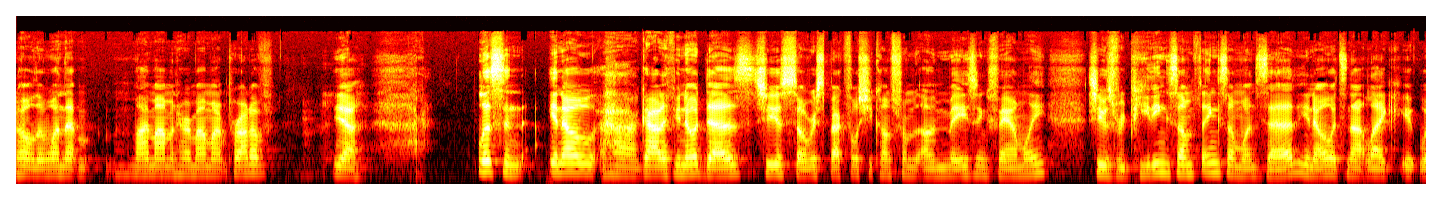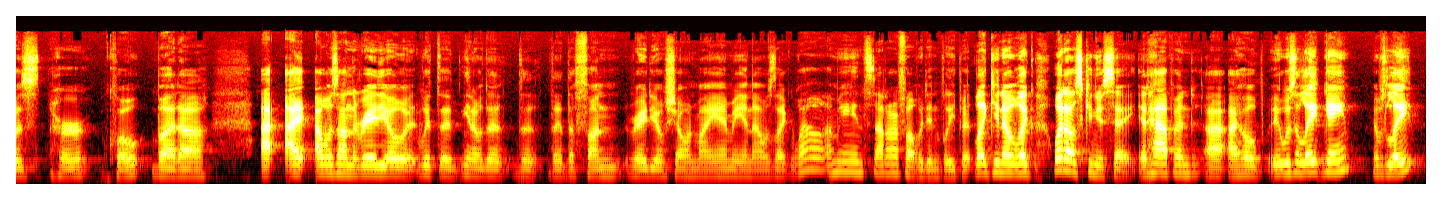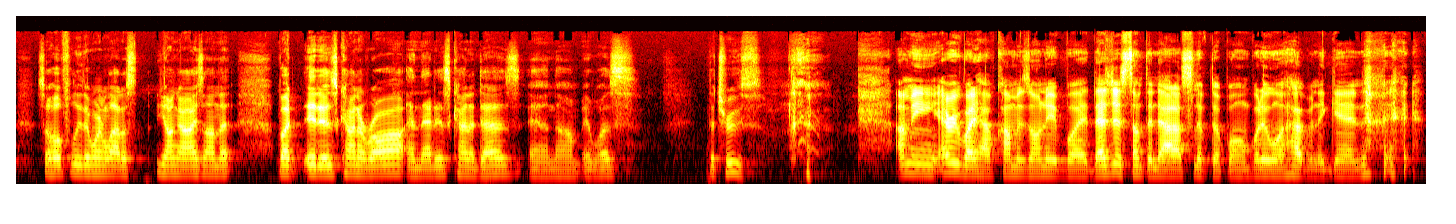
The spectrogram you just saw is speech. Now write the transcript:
Oh, the one that my mom and her mom aren't proud of? Yeah. Listen, you know, ah, God, if you know Des, she is so respectful. She comes from an amazing family. She was repeating something someone said. You know, it's not like it was her quote, but uh, I, I, I was on the radio with the, you know, the, the, the, the fun radio show in Miami, and I was like, well, I mean, it's not our fault we didn't bleep it. Like, you know, like, what else can you say? It happened. Uh, I hope it was a late game. It was late. So hopefully there weren't a lot of young eyes on it, but it is kind of raw, and that is kind of Des, and um, it was the truth. I mean, everybody have comments on it, but that's just something that I slipped up on, but it won't happen again.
